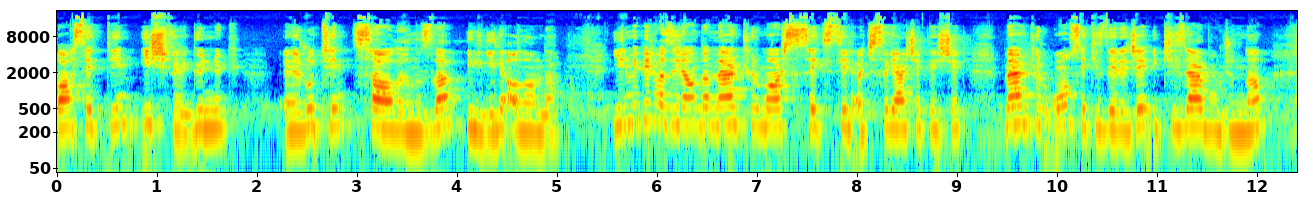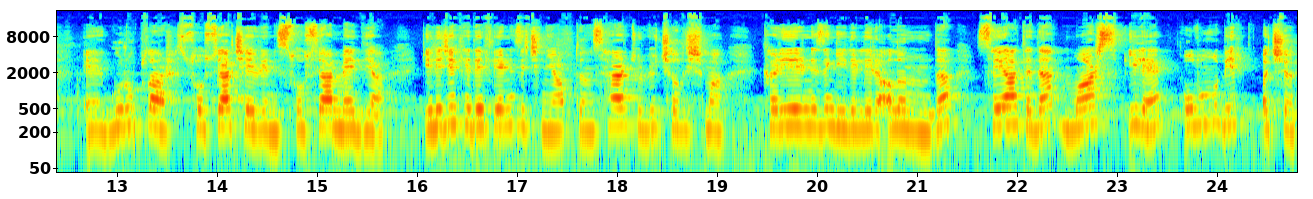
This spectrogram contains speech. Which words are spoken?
Bahsettiğim iş ve günlük e, rutin sağlığınızla ilgili alanda. 21 Haziran'da Merkür Mars sekstil açısı gerçekleşecek. Merkür 18 derece İkizler burcundan e, gruplar, sosyal çevreniz, sosyal medya, gelecek hedefleriniz için yaptığınız her türlü çalışma, kariyerinizin gelirleri alanında seyahat eden Mars ile olumlu bir açı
